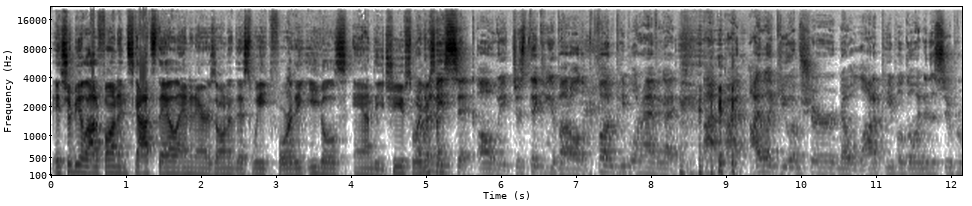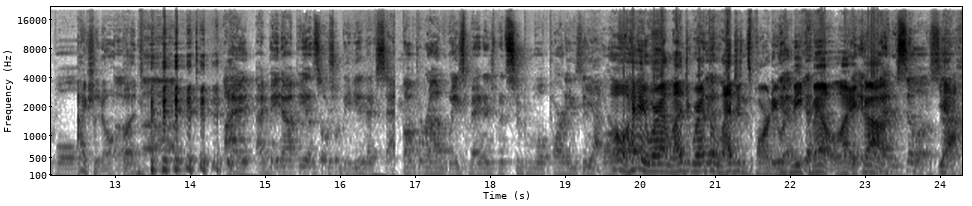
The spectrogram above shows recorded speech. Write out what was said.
It should be a lot of fun in Scottsdale and in Arizona this week for the Eagles and the Chiefs. We're going to be sick all week just thinking about all the fun people are having. I, I, I, I, like you, I'm sure, know a lot of people going to the Super Bowl. I actually don't, uh, but uh, I, I may not be on social media next Saturday. Bump around waste management Super Bowl parties. yeah. Oh, hey, we're at leg- we're at yeah. the Legends party with Meek yeah. Mill. Like, and, uh, and so. yeah.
